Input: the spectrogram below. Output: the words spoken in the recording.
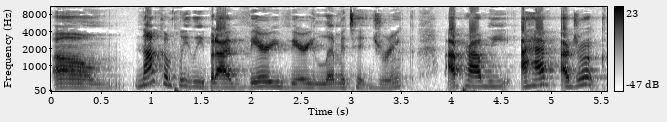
Um, not completely, but I very, very limited drink. I probably I have I drunk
